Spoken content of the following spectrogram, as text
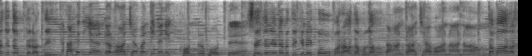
ரஜகம் கராதி தகதியா என்ற ராஜா வந்து இவனை கொன்று போட்டு සේකරිය නැමැති කෙනෙක් ඔහු මරා දමලා தான் ராஜாவானானாம் තමා රජ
